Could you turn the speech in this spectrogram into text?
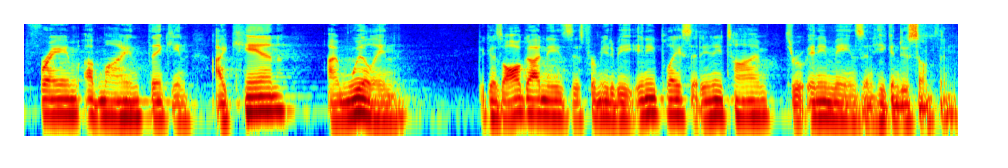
frame of mind thinking. I can, I'm willing, because all God needs is for me to be any place at any time through any means, and he can do something.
